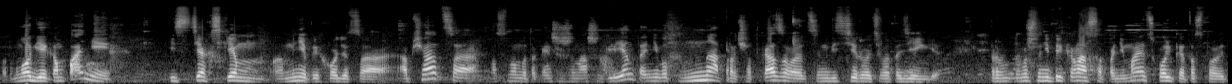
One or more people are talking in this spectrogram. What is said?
Вот многие компании из тех, с кем мне приходится общаться, в основном это, конечно же, наши клиенты, они вот напрочь отказываются инвестировать в это деньги. Потому что они прекрасно понимают, сколько это стоит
